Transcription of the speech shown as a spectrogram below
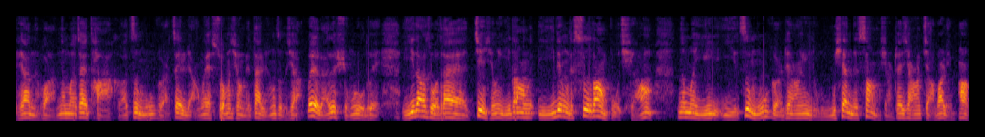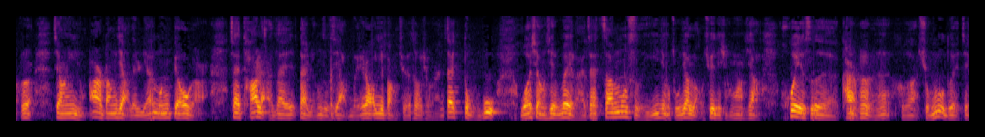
现的话，那么在他和字母哥这两位双星的带领之下，未来的雄鹿队一旦说在进行一当一定的适当补强，那么以以字母哥这样一种无限的上限，再加上贾巴里·帕克这样一种二当家的联盟标杆，在他俩在带领之下，围绕一帮角色球员，在东部，我相信未来在詹姆斯已经足逐渐老去的情况下，会是凯尔特人和雄鹿队这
